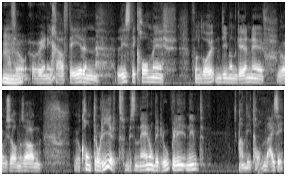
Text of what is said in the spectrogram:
Mhm. Also wenn ich auf deren Liste komme, von Leuten, die man gerne, ja, wie soll man sagen, kontrolliert, ein bisschen näher unter die Lupe nimmt, haben die tonnenweise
